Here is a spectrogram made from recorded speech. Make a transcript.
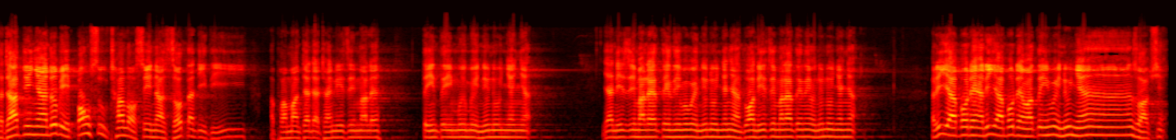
တရားပညာတို့ bị ပေါင်းစုထားသောစေနာဇောတတ္တိသည် အဖမတတ်တဲ့ထိုင်နေစဉ်မှာလဲတိမ်တိမ်မွေ့မွေ့နုနုညံ့ညံ့ရနေစဉ်မှာလဲတိမ်တိမ်မွေ့မွေ့နုနုညံ့ညံ့သွားနေစဉ်မှာလဲတိမ်တိမ်နုနုညံ့ညံ့အရိယာပုဒ်တယ်အရိယာပုဒ်တယ်မှာသိမ်ဝိနုညံစွာဖြင့်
